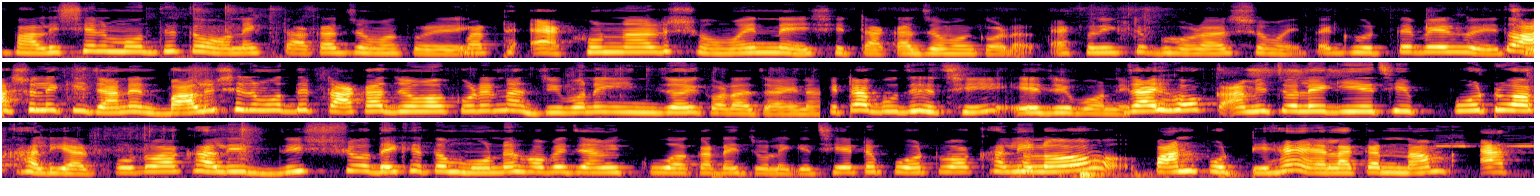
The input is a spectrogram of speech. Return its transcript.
বালিশের মধ্যে তো অনেক টাকা জমা করে বাট এখন আর সময় নেই সে টাকা জমা করার। এখন একটু ঘোরার সময়, তাই ঘুরতে বের হয়ে তো আসলে কি জানেন, বালিশের মধ্যে টাকা জমা করে না জীবনে এনজয় করা যায় না। এটা বুঝেছি এ জীবনে। যাই হোক, আমি চলে গিয়েছি পটুয়াখালী। আর পটুয়াখালীর দৃশ্য দেখে তো মনে হবে যে আমি কুয়াকাটায় চলে গেছি। এটা পটুয়াখালী হলো পানপট্টি হ্যাঁ এলাকার নাম। এত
